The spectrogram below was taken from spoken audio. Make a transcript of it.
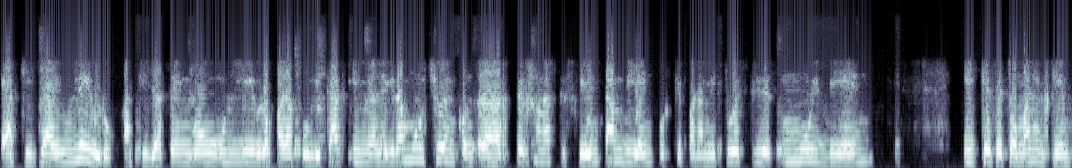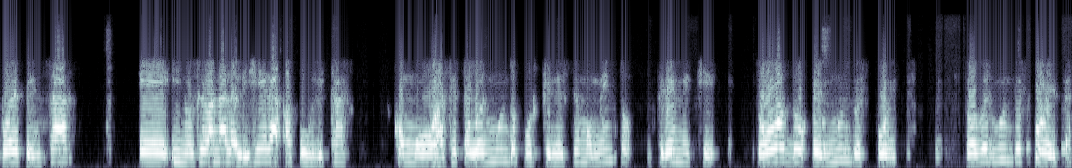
aquí ya hay un libro, aquí ya tengo un libro para publicar y me alegra mucho encontrar personas que escriben tan bien, porque para mí tú escribes muy bien y que se toman el tiempo de pensar eh, y no se van a la ligera a publicar como hace todo el mundo, porque en este momento, créeme que todo el mundo es poeta todo el mundo es poeta.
